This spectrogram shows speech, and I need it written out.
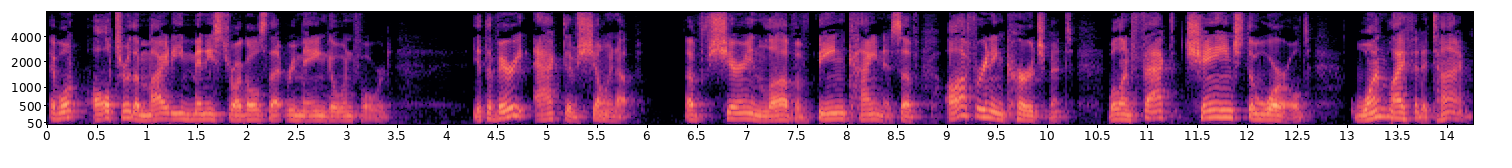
It won't alter the mighty many struggles that remain going forward. Yet the very act of showing up, of sharing love, of being kindness, of offering encouragement will in fact change the world one life at a time.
